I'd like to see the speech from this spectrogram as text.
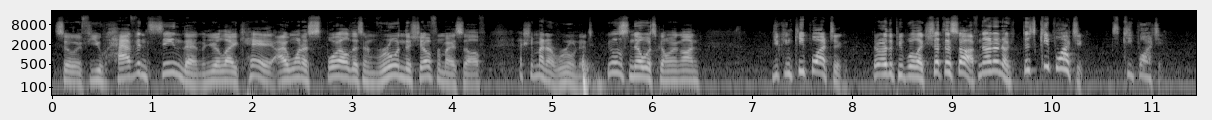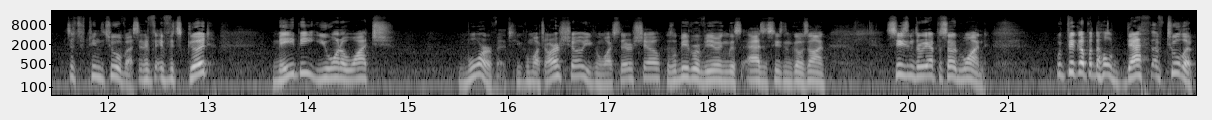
So if you haven't seen them and you're like, hey, I want to spoil this and ruin the show for myself, actually, might not ruin it. You'll just know what's going on. You can keep watching. There are other people are like, shut this off. No, no, no. Just keep watching. Just keep watching. It's just between the two of us. And if, if it's good, maybe you want to watch more of it. You can watch our show, you can watch their show, because we'll be reviewing this as the season goes on. Season 3, Episode 1. We pick up with the whole death of Tulip.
